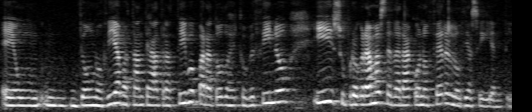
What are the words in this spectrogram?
eh, unos días bastante atractivos para todos estos vecinos y su programa se dará a conocer en los días siguientes.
